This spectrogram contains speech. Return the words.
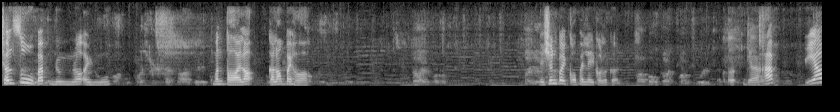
ฉันสู้แป๊บหนึ่งนะไอ้หนู มันตายแล้วกำลังไปหา เดี๋ยวฉันไปก่อไพเรตก่อนแล้วกันเออเดี๋ยวนะครับ เดี๋ยว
